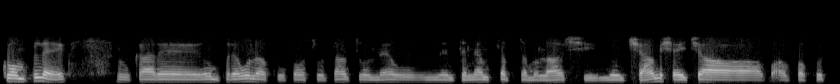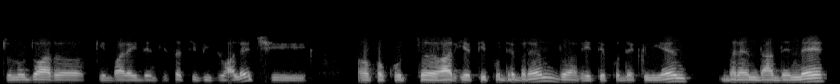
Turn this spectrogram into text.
complex în care împreună cu consultantul meu ne întâlneam săptămânal și munceam și aici am făcut nu doar uh, schimbarea identității vizuale, ci am făcut arhetipul de brand, arhetipul de clienți, brand ADN,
